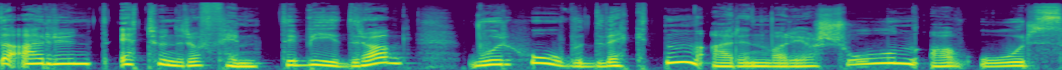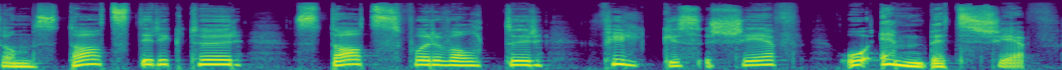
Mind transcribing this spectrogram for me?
Det er rundt 150 bidrag, hvor hovedvekten er en variasjon av ord som statsdirektør, statsforvalter, fylkessjef og embetssjef.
